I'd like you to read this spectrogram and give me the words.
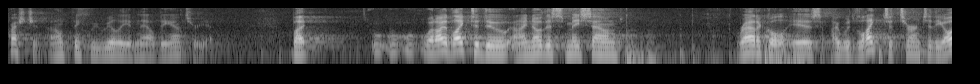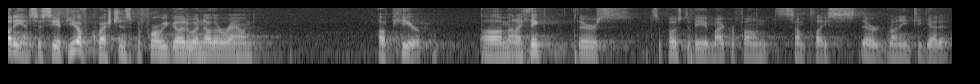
question. I don't think we really have nailed the answer yet. But what I'd like to do, and I know this may sound radical, is I would like to turn to the audience to see if you have questions before we go to another round up here. Um, and I think there's supposed to be a microphone someplace there running to get it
